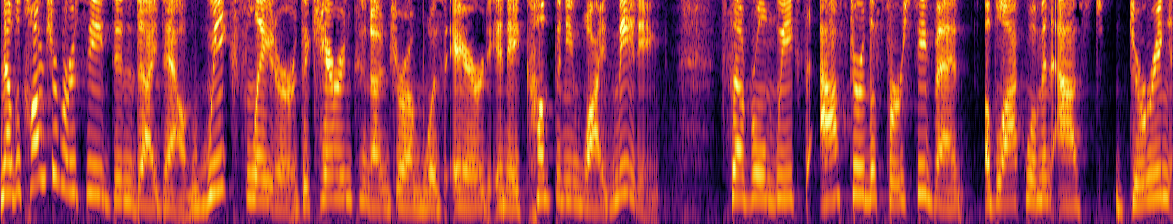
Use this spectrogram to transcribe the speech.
Now, the controversy didn't die down. Weeks later, the Karen conundrum was aired in a company wide meeting. Several weeks after the first event, a black woman asked during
